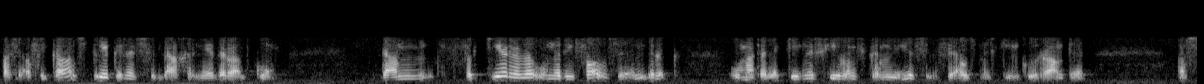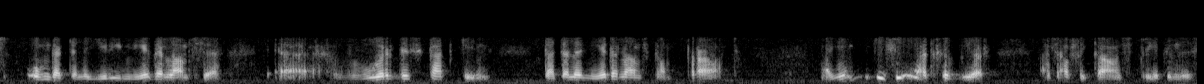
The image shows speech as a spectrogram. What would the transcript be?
As Afrikaans sprekers vandag in Nederland kom, dan verkeer hulle onder die valse indruk omdat hulle kennisgewings kan lees, selfs miskien koerante, as omdat hulle hierdie Nederlandse uh woordeskat ken dat hulle Nederlands kan praat. Maar jy moet sien wat gebeur as Afrikaans sprekendes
